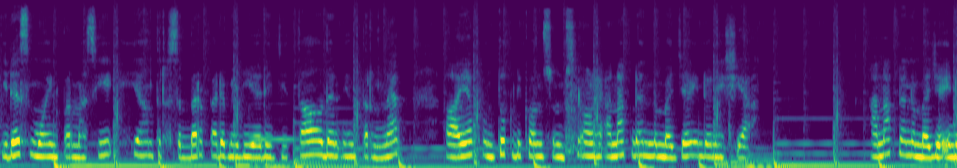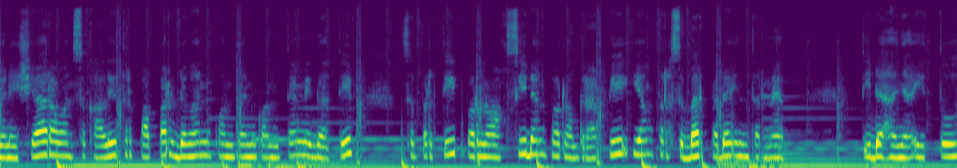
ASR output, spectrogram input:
tidak semua informasi yang tersebar pada media digital dan internet layak untuk dikonsumsi oleh anak dan remaja Indonesia anak dan remaja Indonesia rawan sekali terpapar dengan konten-konten negatif seperti porno aksi dan pornografi yang tersebar pada internet. Tidak hanya itu,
